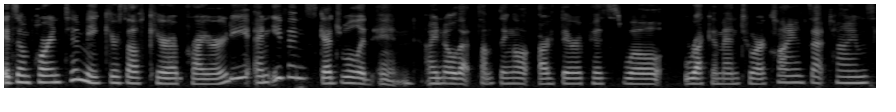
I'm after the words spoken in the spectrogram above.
It's important to make your self care a priority and even schedule it in. I know that's something our therapists will recommend to our clients at times.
